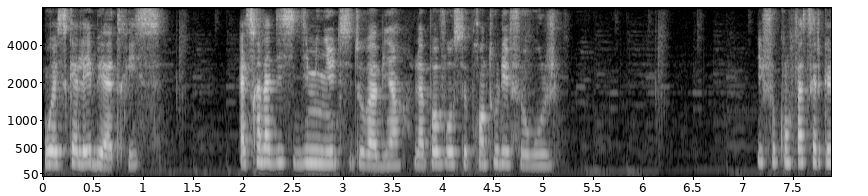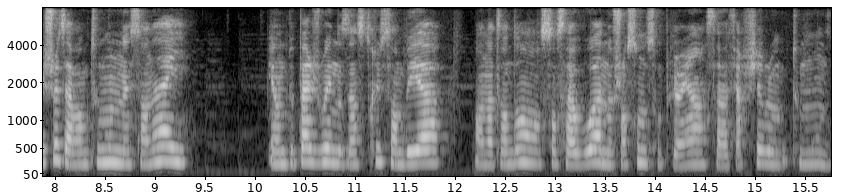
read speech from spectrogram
Où est-ce qu'elle est, Béatrice? Elle sera là d'ici 10 minutes si tout va bien. La pauvre se prend tous les feux rouges. Il faut qu'on fasse quelque chose avant que tout le monde ne s'en aille. Et on ne peut pas jouer nos instrus sans BA. En attendant, sans sa voix, nos chansons ne sont plus rien, ça va faire fuir tout le monde.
